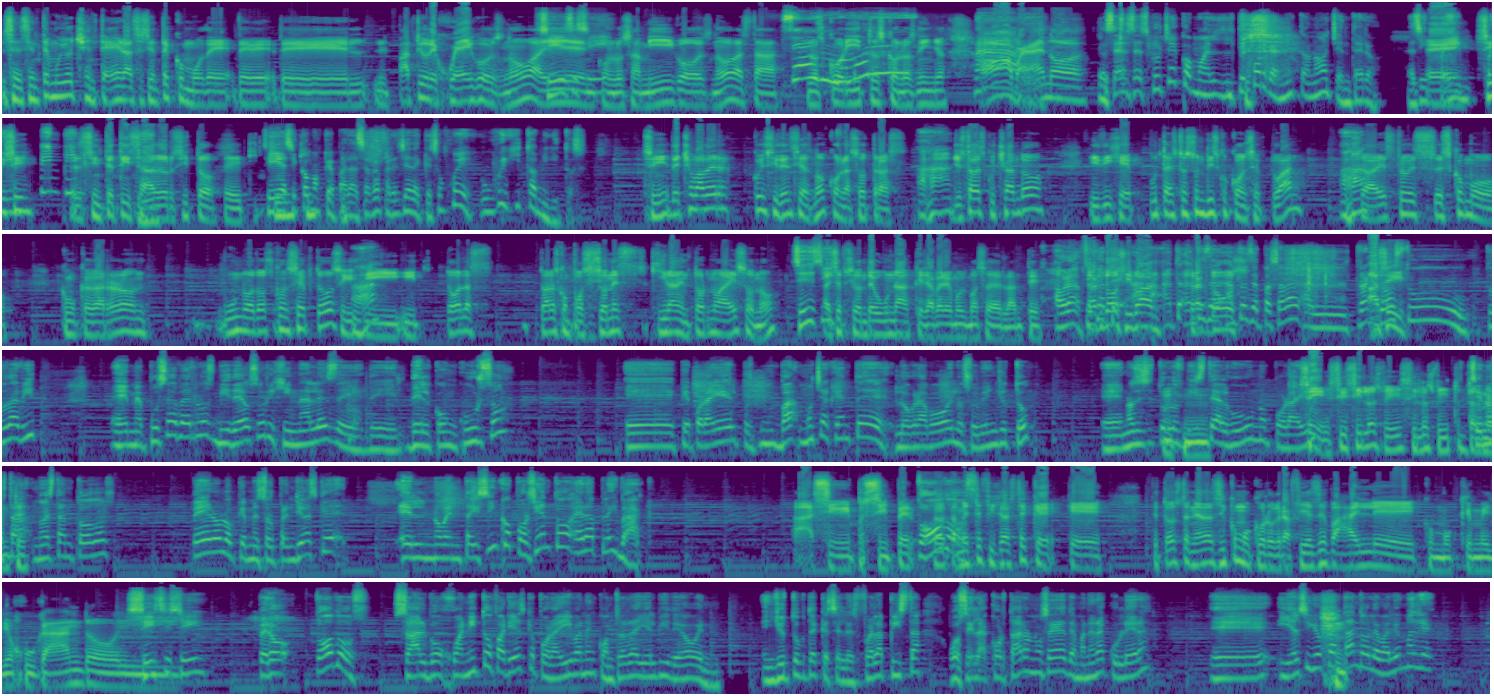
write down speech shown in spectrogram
Se siente muy ochentera, se siente como de, de, de el- el patio de juegos, ¿no? Ahí Sí, sí, en- sí. con los amigos, ¿no? Hasta los coritos con los niños. Ah. Ah, bueno. O sea, se escucha como el tipo organito, ¿no? Ochentero. Así. Eh, pim, sí, pim. sí. El sintetizadorcito. eh, Sí, así como que para hacer referencia de que eso fue un jueguito, amiguitos. Sí, de hecho va a haber coincidencias, ¿no? Con las otras. Ajá. Yo estaba escuchando y dije, puta, esto es un disco conceptual. Ajá. O sea, esto es, es como, como que agarraron uno o dos conceptos y, Ajá. y- y todas las todas las composiciones giran en torno a eso, ¿no? sí, sí, A sí. excepción de una que ya veremos más adelante. Ahora, Track fíjate, dos, Iván, a- a- antes, track de, dos. antes de pasar al- track Ah, 2, sí. tú, tú, David, eh, me puse a ver los videos originales de, de- del concurso. eh, que por ahí pues, va- mucha gente lo grabó y lo subió en YouTube. Eh, no sé si tú los viste alguno por ahí. Sí, sí, sí los vi, sí los vi Sí, no, totalmente. está- no están todos. Pero lo que me sorprendió es que el 95% era playback. Ah, sí, pues sí, pero, también te fijaste que, que, que todos tenían así como coreografías de baile, como que medio jugando y... Sí, sí, sí. Pero todos, salvo Juanito Farías, que por ahí van a encontrar ahí el video en, en YouTube de que se les fue la pista o se la cortaron, no sé, de manera culera. Eh, y él siguió cantando, le valió madre.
